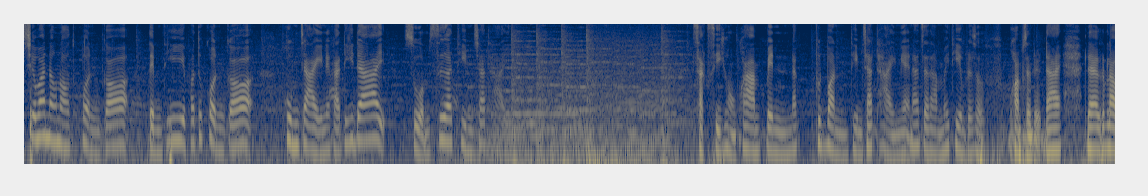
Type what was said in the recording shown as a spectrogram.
เชื่อว่าน้องๆทุกคนก็เต็มที่เพราะทุกคนก็ ภูมิใจนะคะที่ได้สวมเสื้อทีมชาติไทย ศักดิ์ศรีของความเป็นนักฟุตบอลทีมชาติไทยเนี่ยน่าจะทำให้ทีมประสบความสำเร็จได้ และเรา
